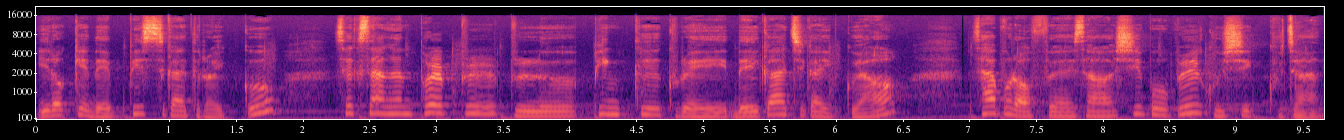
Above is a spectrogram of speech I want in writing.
이렇게 4 piece가 들어있고 색상은 purple, blue, 핑크, gray 4가지가 있고요. 4불 off에서 15불 99전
